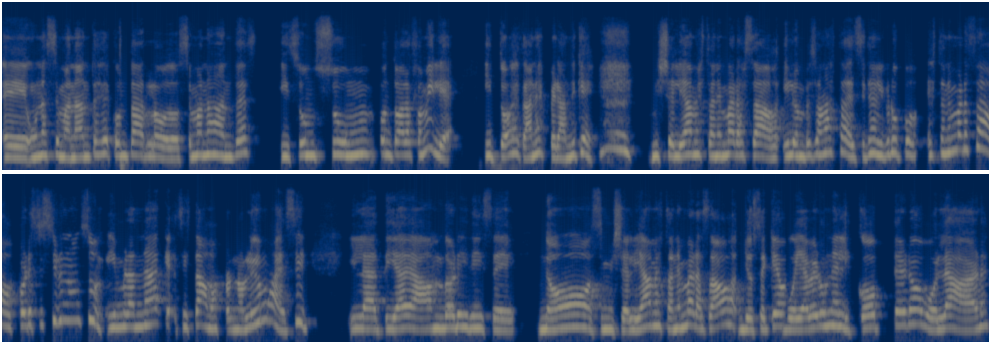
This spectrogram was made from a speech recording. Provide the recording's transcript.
eh, una semana antes de contarlo, o dos semanas antes, hizo un Zoom con toda la familia. Y todos estaban esperando y que, ¡Ah! Michelle y Adam están embarazados. Y lo empezaron hasta a decir en el grupo, están embarazados, por eso hicieron un Zoom. Y en verdad, que sí estábamos, pero no lo íbamos a decir. Y la tía de Adam, Doris, dice, no, si Michelle y Adam están embarazados, yo sé que voy a ver un helicóptero volar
